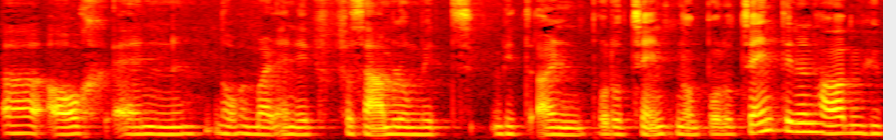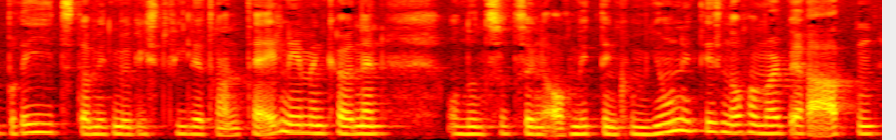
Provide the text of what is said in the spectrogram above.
äh, auch ein, noch einmal eine Versammlung mit, mit allen Produzenten und Produzentinnen haben, hybrid, damit möglichst viele daran teilnehmen können und uns sozusagen auch mit den Communities noch einmal beraten,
